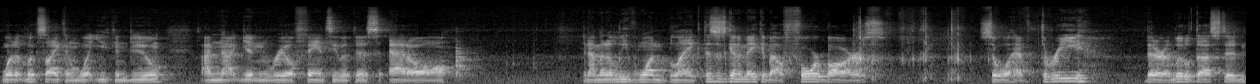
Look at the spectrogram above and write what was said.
what it looks like and what you can do. I'm not getting real fancy with this at all. and I'm gonna leave one blank. This is gonna make about four bars. So we'll have three that are a little dusted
